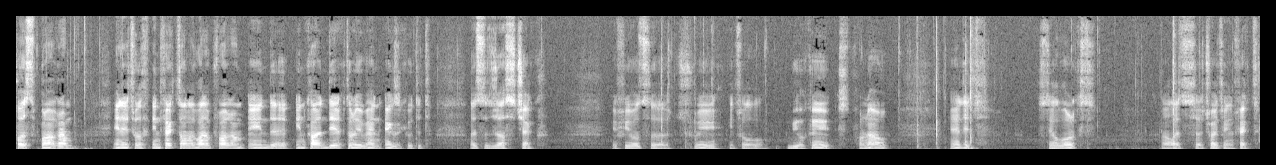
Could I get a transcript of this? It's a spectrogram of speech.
host program and it will infect only one program in the in current directory when executed. Let's just check. If you use uh, 3 it will be okay for now. Edit still works. Now let's uh, try to infect.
